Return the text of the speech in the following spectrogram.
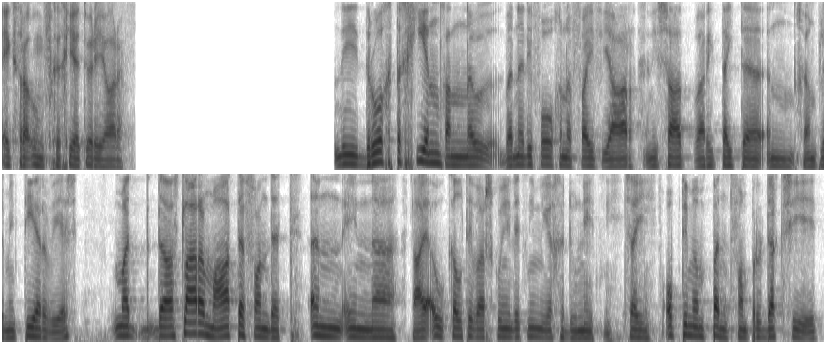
ekstra oomf gegee het oor die jare. Die droogte geen gaan nou binne die volgende 5 jaar in die saadvariëteite in geïmplementeer wees. Maar daar's klare mate van dit in en uh daai ou kultivars kon jy dit nie meer gedoen het nie. Sy optimum punt van produksie het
